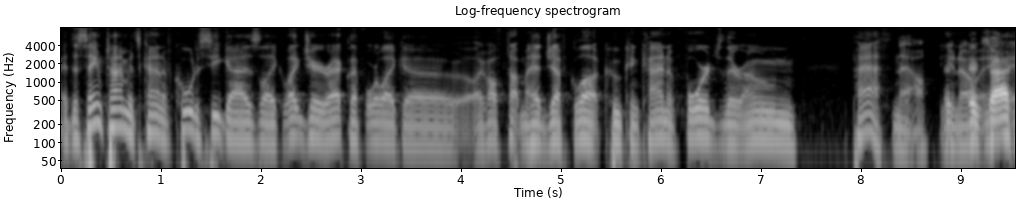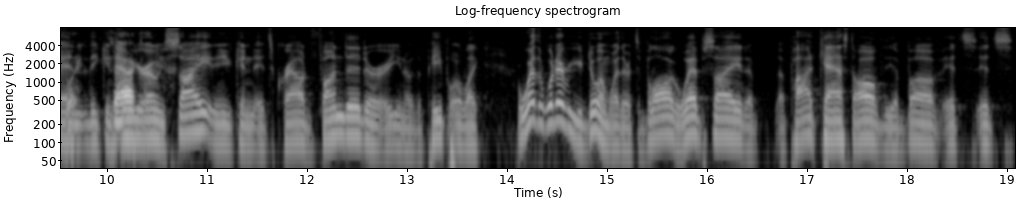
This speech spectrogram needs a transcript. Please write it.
at the same time, it's kind of cool to see guys like like Jerry Ratcliffe or like uh like off the top of my head Jeff Gluck who can kind of forge their own path now you know and- Exactly, and, you can have your own site and you can it's crowd funded or you know the people are like or whether whatever you're doing whether it's a blog a website a, a podcast all of the above it's it's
